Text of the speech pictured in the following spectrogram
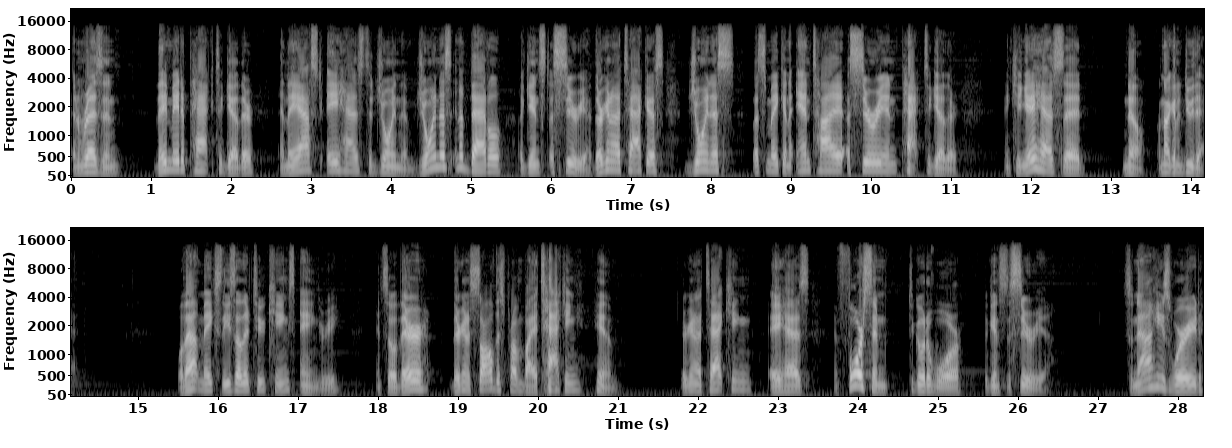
and Rezin, they made a pact together and they asked Ahaz to join them. Join us in a battle against Assyria. They're going to attack us. Join us let's make an anti Assyrian pact together. And King Ahaz said, No, I'm not going to do that. Well, that makes these other two kings angry. And so they're, they're going to solve this problem by attacking him. They're going to attack King Ahaz and force him to go to war against Assyria. So now he's worried,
